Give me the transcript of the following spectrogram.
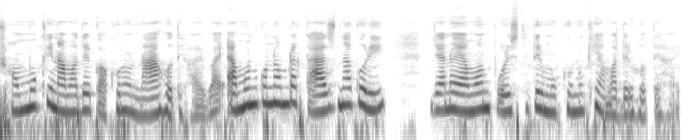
সম্মুখীন আমাদের কখনো না হতে হয় বা এমন কোনো আমরা কাজ না করি যেন এমন পরিস্থিতির মুখোমুখি আমাদের হতে হয়।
